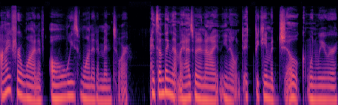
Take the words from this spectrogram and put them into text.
I, for one, have always wanted a mentor. It's something that my husband and I, you know, it became a joke when we were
